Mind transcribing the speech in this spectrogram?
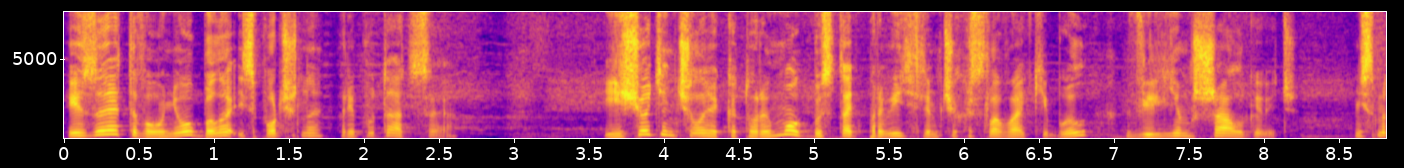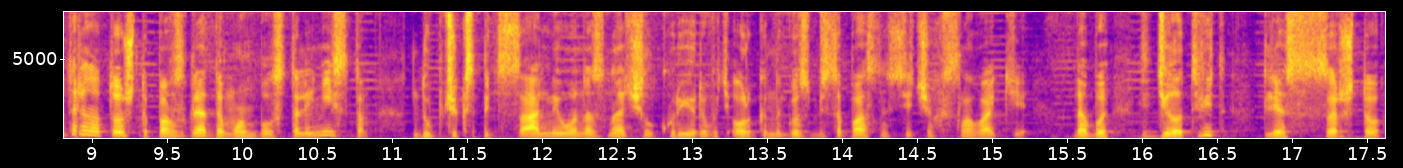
Из-за этого у него была испорчена репутация. Еще один человек, который мог бы стать правителем Чехословакии, был Вильям Шалгович. Несмотря на то, что по взглядам он был сталинистом, Дубчик специально его назначил курировать органы госбезопасности Чехословакии, дабы сделать вид для СССР, что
